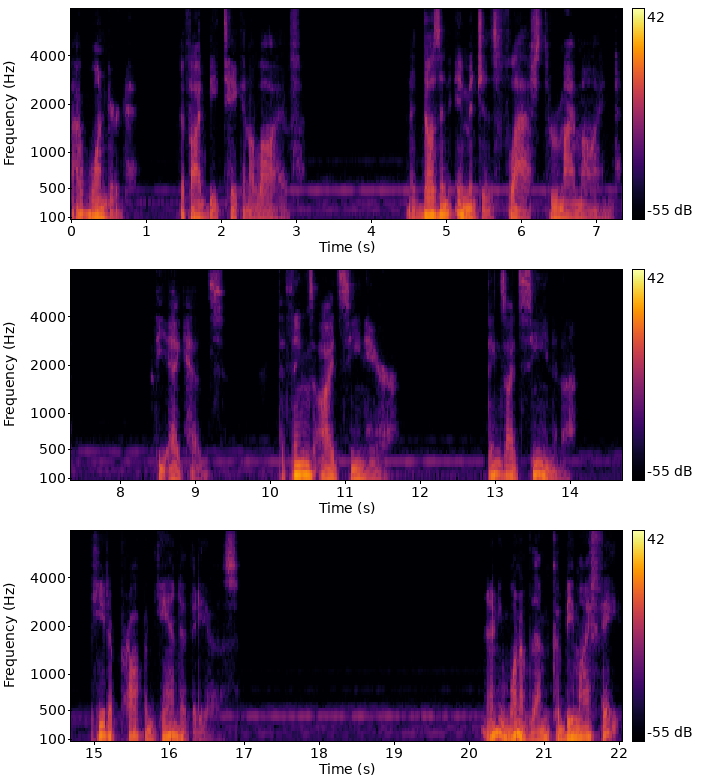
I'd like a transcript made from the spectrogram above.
I wondered if I'd be taken alive. And a dozen images flashed through my mind. The eggheads. The things I'd seen here. Things I'd seen in a PETA propaganda videos. Any one of them could be my fate.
